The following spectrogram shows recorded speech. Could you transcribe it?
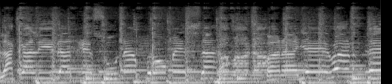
la calidad es una promesa. Para llevarte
